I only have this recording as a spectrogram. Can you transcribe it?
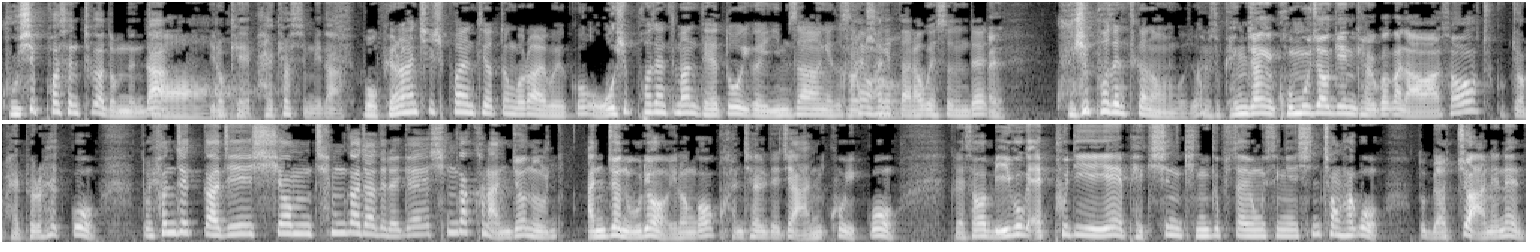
90%가 넘는다 아. 이렇게 밝혔습니다. 목표는 한 70%였던 걸로 알고 있고 50%만 돼도 이거 임상에서 그렇죠. 사용하겠다라고 했었는데 네. 90%가 나오는 거죠. 그래서 굉장히 고무적인 결과가 나와서 적극적으로 발표를 했고 또 현재까지 시험 참가자들에게 심각한 안전 우, 안전 우려 이런 거 관찰되지 않고 있고 그래서 미국 FDA에 백신 긴급 사용 승인 신청하고 또 몇 주 안에는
